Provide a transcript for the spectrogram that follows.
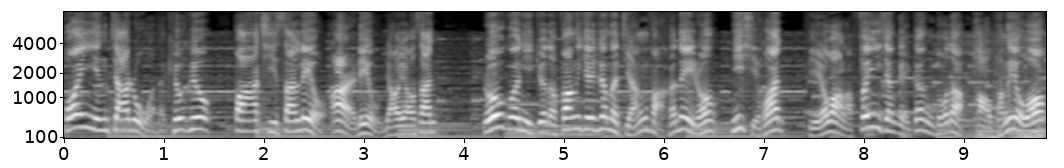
欢迎加入我的 QQ 八七三六二六幺幺三。如果你觉得方先生的讲法和内容你喜欢，别忘了分享给更多的好朋友哦。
